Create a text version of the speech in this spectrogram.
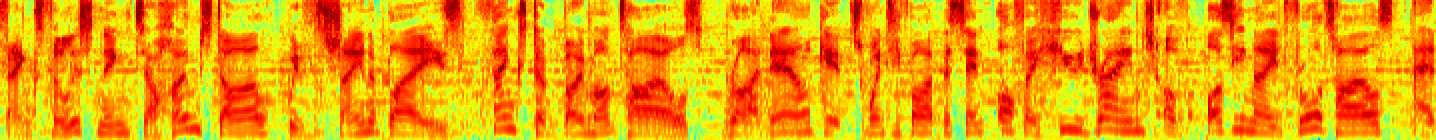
Thanks for listening to Homestyle with Shaynna Blaze. Thanks to Beaumont Tiles. Right now, get 25% off a huge range of Aussie made floor tiles at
